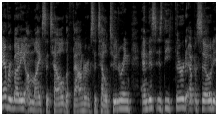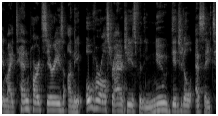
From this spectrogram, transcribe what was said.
Hey everybody, I'm Mike Settele, the founder of Settele Tutoring, and this is the third episode in my 10-part series on the overall strategies for the new digital SAT.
